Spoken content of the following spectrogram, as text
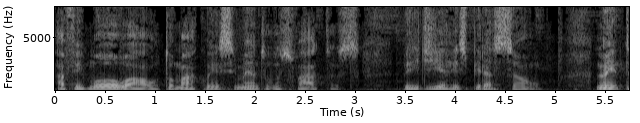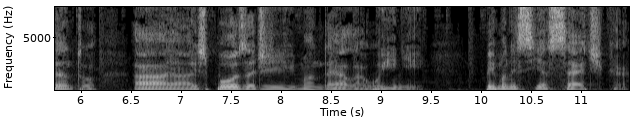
afirmou ao tomar conhecimento dos fatos: perdi a respiração. No entanto, a esposa de Mandela, Winnie, permanecia cética.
